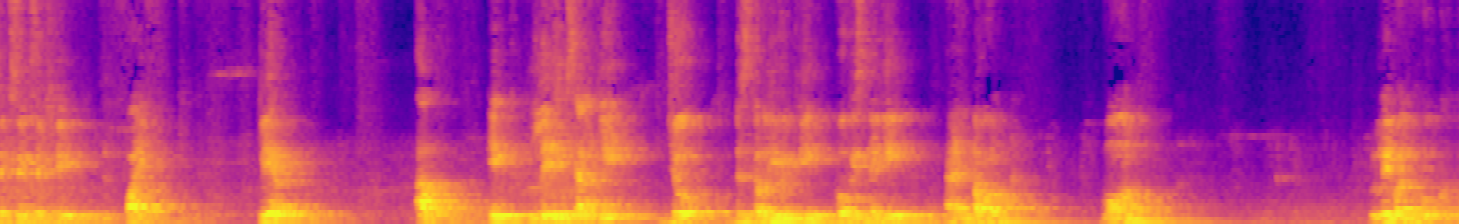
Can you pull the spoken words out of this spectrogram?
1665 क्लियर अब एक लिविंग सेल की जो डिस्कवरी हुई थी, वो किसने की? एंटोन वॉन लेवन हुक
